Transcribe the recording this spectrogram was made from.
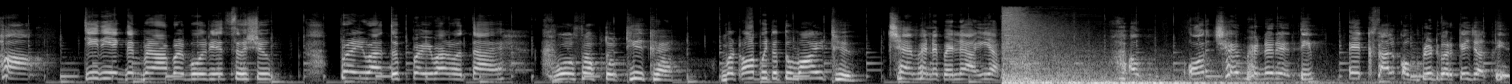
हाँ दीदी एकदम बराबर बोल रही है सुशु। परिवार तो परिवार होता है। वो सब तो ठीक है बट अभी तो तुम आई थी। छह महीने पहले आई है। अब और छह महीने रहती एक साल कंप्लीट करके जाती।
